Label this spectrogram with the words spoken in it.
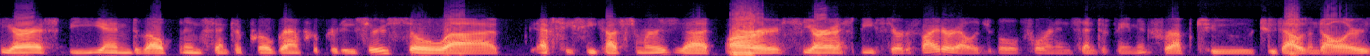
CRSB and develop an incentive program for producers. So uh, FCC customers that are CRSB certified are eligible for an incentive payment for up to $2,000,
